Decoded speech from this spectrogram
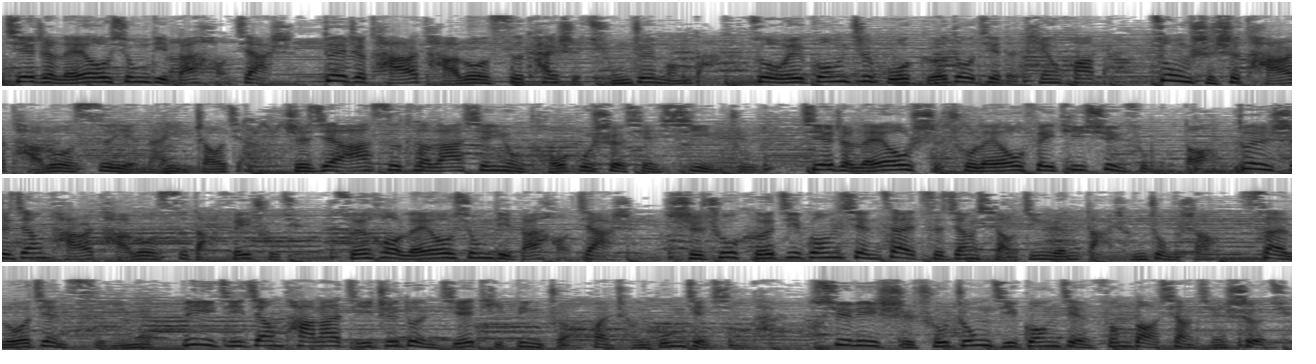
接着，雷欧兄弟摆好架势，对着塔尔塔洛斯开始穷追猛打。作为光之国格斗界的天花板，纵使是塔尔塔洛斯也难以招架。只见阿斯特拉先用头部射线吸引注意，接着雷欧使出雷欧飞踢，迅速补刀，顿时将塔尔塔洛斯打飞出去。随后，雷欧兄弟摆好架势，使出合击光线，再次将小金人打成重伤。赛罗见此一幕，立即将帕拉吉之盾解体，并转换成弓箭形态，蓄力使出终极光剑风暴向前射去。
